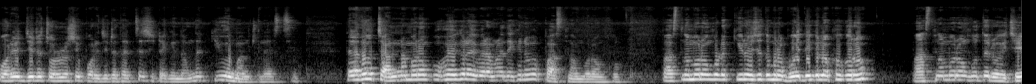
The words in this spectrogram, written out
পরের যেটা চলরাশি পরে যেটা থাকছে সেটা কিন্তু আমাদের কিউ এর মান চলে আসছে। তাহলে দেখো, চার নম্বর অঙ্ক হয়ে গেল, এবার আমরা দেখে নেব পাঁচ নম্বর অঙ্ক। পাঁচ নম্বর অঙ্কটা কী রয়েছে তোমরা বই দিকে লক্ষ্য করো। পাঁচ নম্বর অঙ্কতে রয়েছে,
